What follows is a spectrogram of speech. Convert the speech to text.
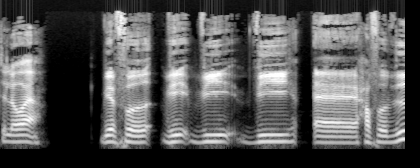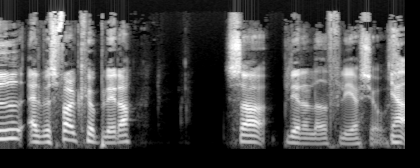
Det lover jeg. Vi har fået, vi, vi, vi øh, har fået at vide, at hvis folk køber billetter, så bliver der lavet flere shows. Ja.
